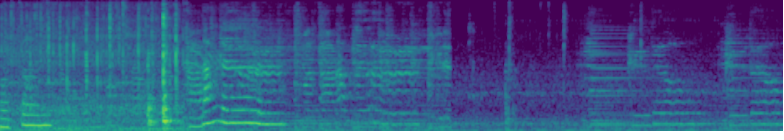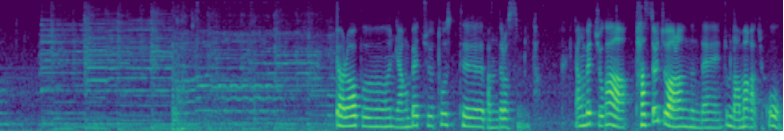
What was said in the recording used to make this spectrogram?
어떤 사랑들 여러분 양배추 토스트 만들었습니다. 양배추가 다 쓸 줄 알았는데 좀 남아가지고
